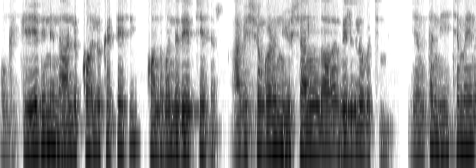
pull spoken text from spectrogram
ఒక గేదెని నాలుగు కాళ్ళు కట్టేసి కొంతమంది రేప్ చేశారు. ఆ విషయం కూడా న్యూస్ ఛానల్ ద్వారా వెలుగులోకి వచ్చింది ఎంత నీచమైన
